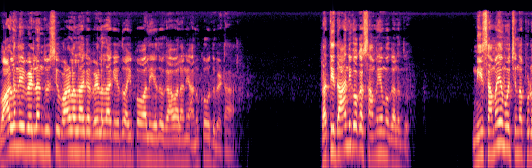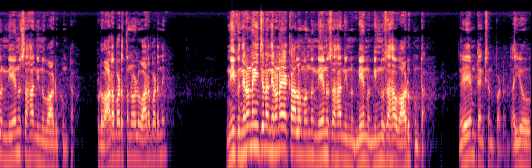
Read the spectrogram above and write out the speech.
వాళ్ళని వీళ్ళని చూసి వాళ్ళలాగా వీళ్ళలాగా ఏదో అయిపోవాలి ఏదో కావాలని అనుకోవద్దు బేట. ప్రతి దానికి ఒక సమయము గలదు. నీ సమయం వచ్చినప్పుడు నేను సహా నిన్ను వాడుకుంటా. ఇప్పుడు వాడబడుతున్న వాళ్ళు వాడబడని. నీకు నిర్ణయించిన నిర్ణయ కాలం ముందు నేను సహా నిన్ను నేను నిన్ను సహా వాడుకుంటా. నువ్వేం టెన్షన్ పడద్దు. అయ్యో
